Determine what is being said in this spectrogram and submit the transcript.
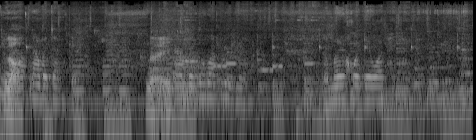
นี่เหรอคบหน้าประจำผมไหนหน้าเลยก็วาดรูปเนี่ยแต่ไม่ค่อยได้วาดถ่ายทำ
